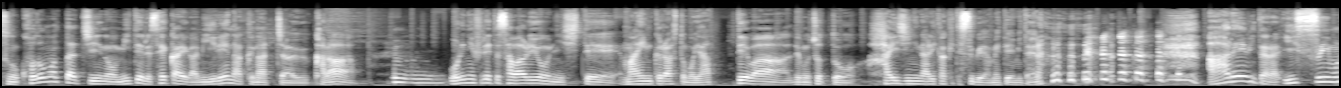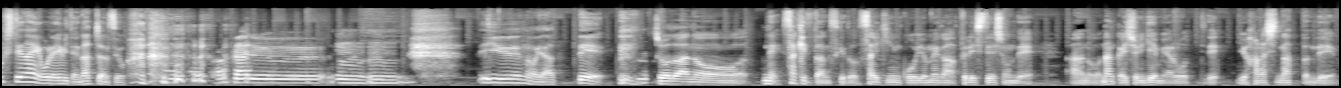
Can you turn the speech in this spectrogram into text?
その子供たちの見てる世界が見れなくなっちゃうから、うんうん俺に触れて触るようにして、マインクラフトもやっては、でもちょっと廃人になりかけてすぐやめてみたいな あれみたいな、一睡もしてない俺みたいになっちゃうんですよ。わかる。うんうん。っていうのをやって、ちょうどあの、ね、避けてたんですけど、最近こう嫁がプレイステーションで、あの、なんか一緒にゲームやろうっていう話になったんで、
